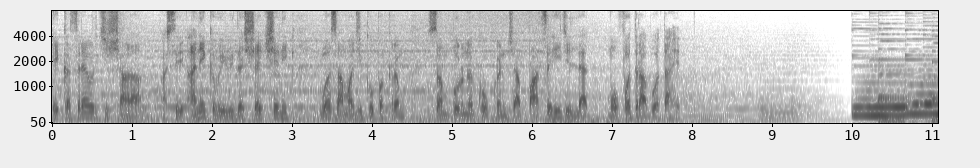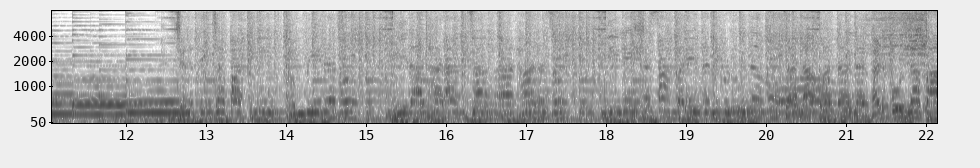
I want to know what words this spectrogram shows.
हे कचऱ्यावरची शाळा असे अनेक विविध शैक्षणिक व सामाजिक उपक्रम संपूर्ण कोकणच्या पाचही जिल्ह्यात मोफत राबवत आहेत. जनतेच्या पाठी खंबीर जो निराधारांचा आधार जो निलेश सांबरेंना निवडून हो चला बदल घडवून पा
